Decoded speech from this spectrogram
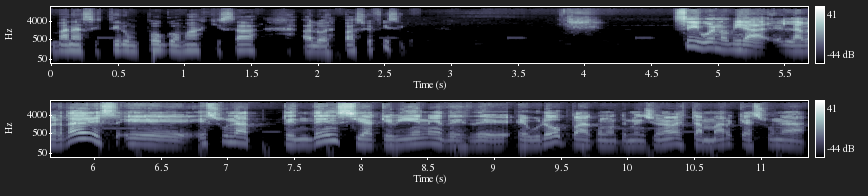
van a asistir un poco más quizás a los espacios físicos? Sí, bueno, mira, la verdad es, eh, es una tendencia que viene desde Europa, como te mencionaba, esta marca es una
